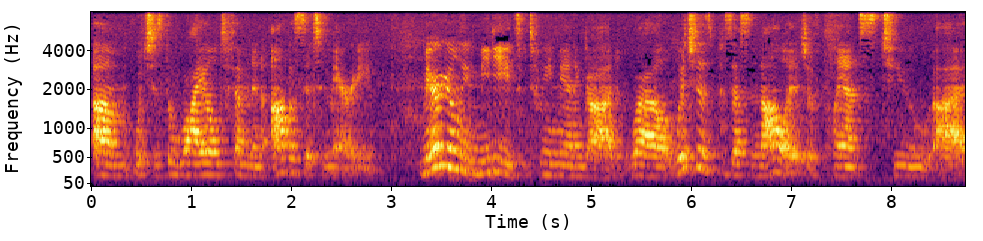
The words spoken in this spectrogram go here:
um, which is the wild feminine opposite to Mary. Mary only mediates between man and God, while witches possess knowledge of plants to uh,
